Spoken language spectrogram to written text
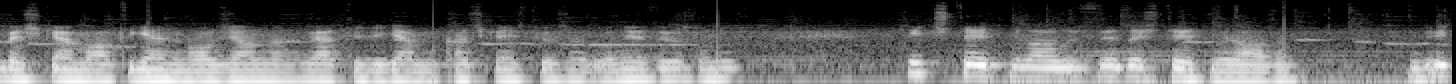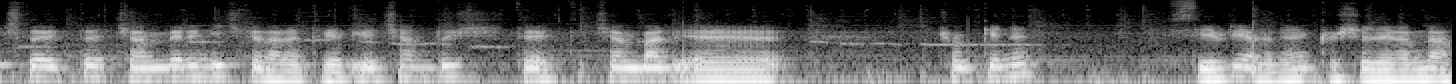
beşgen mi altıgen mi olacağını veya dikdörtgen mi kaçgen istiyorsanız onu yazıyorsunuz. İç teğet mi lazım size dış teğet mi lazım? Şimdi iç teğette çemberin iç kenarına teğet geçen dış teğette çember e, çokgenin sivri yerlerine köşelerinden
